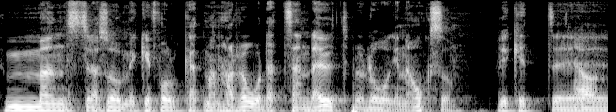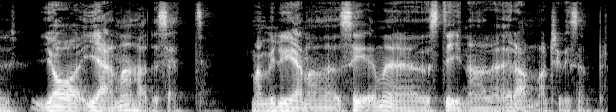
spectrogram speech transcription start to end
mönstra så mycket folk att man har råd att sända ut prologerna också. Vilket eh, Ja. jag gärna hade sett. Man vill ju gärna se när Stina ramlar till exempel.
